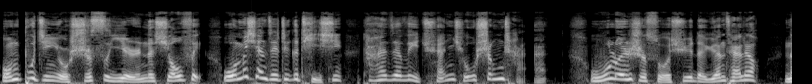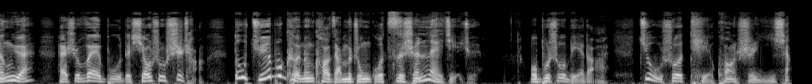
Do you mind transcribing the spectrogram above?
我们不仅有十四亿人的消费，我们现在这个体系，它还在为全球生产。无论是所需的原材料、能源，还是外部的销售市场，都绝不可能靠咱们中国自身来解决。我不说别的啊，就说铁矿石一项，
